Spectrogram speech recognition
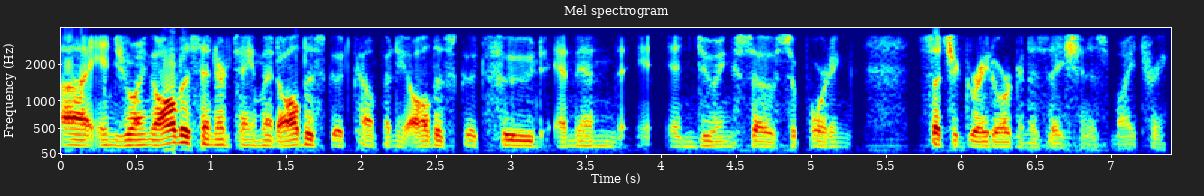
uh, enjoying all this entertainment, all this good company, all this good food, and then in doing so, supporting such a great organization as Maitri.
